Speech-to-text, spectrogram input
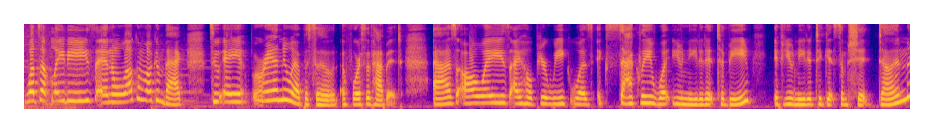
What's up, ladies, and welcome, welcome back to a brand new episode of Force of Habit. As always, I hope your week was exactly what you needed it to be. If you needed to get some shit done,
